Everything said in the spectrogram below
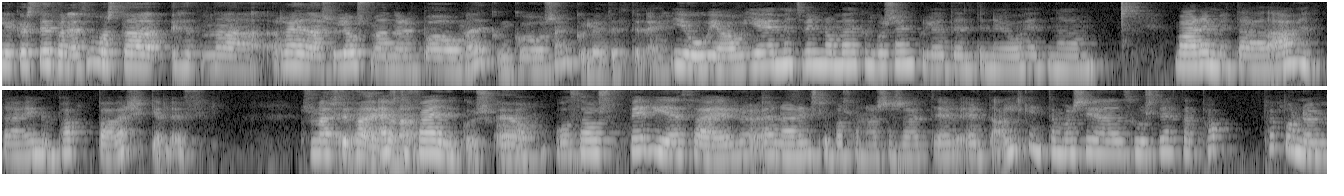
Líka Stefani, þú varst að hérna, ræða eins við ljósmaðunar upp á meðgöngu og sengulöðdildinni. jú, já, ég er mitt vinn á meðgang og sengulegdeildinni og hérna var einmitt að afhenda einum pappa verkjalið Svona eftir fæðinguna. eftir fæðingu sko. Já. og þá spyr ég þær enna reynsluboltana sem sagt er, er þetta algengt að maður sé að þú að pappunum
